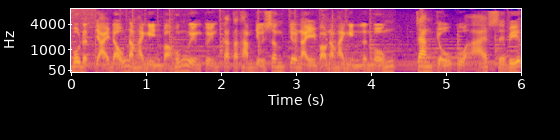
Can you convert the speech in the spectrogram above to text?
vô địch giải đấu năm 2000 và huấn luyện tuyển Qatar tham dự sân chơi này vào năm 2004. Trang chủ của AFC viết,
